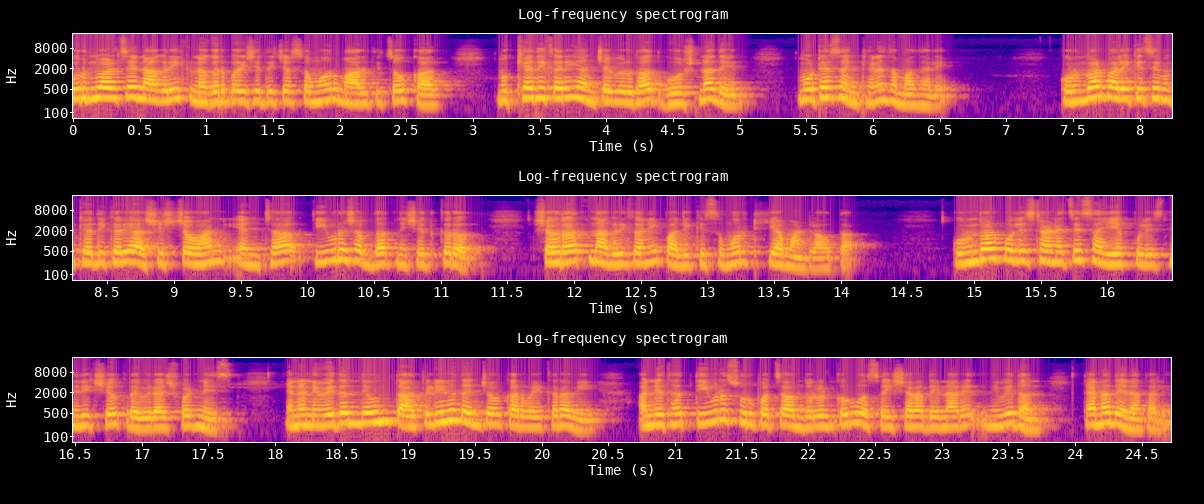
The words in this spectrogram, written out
कुरुंदवाडचे नागरिक नगर परिषदेच्या समोर मारुती चौकात मुख्याधिकारी यांच्या विरोधात घोषणा देत मोठ्या संख्येने जमा झाले. कुरुंदवाड पालिकेचे मुख्याधिकारी आशिष चव्हाण यांचा तीव्र शब्दात निषेध करत शहरात नागरिकांनी पालिकेसमोर ठिया मांडला होता. कुरुंदवाड पोलीस ठाण्याचे सहाय्यक पोलीस निरीक्षक रविराज फडणीस यांना निवेदन देऊन तातडीनं त्यांच्यावर कारवाई करावी. अन्यथा तीव्र स्वरूपाचं आंदोलन करू असा इशारा देणारे निवेदन त्यांना देण्यात आले.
